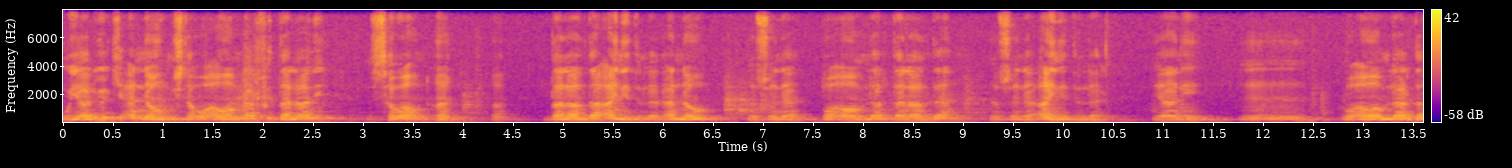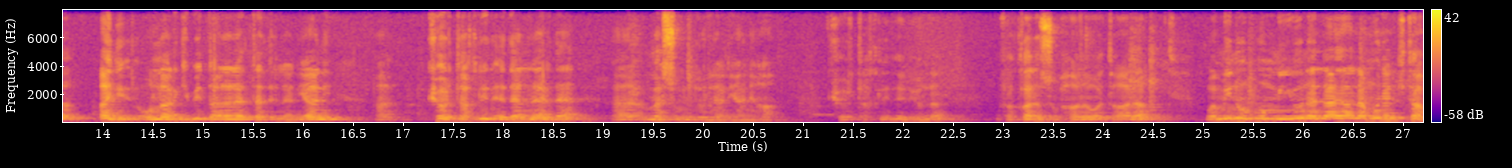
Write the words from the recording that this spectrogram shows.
uyarıyor ki ennehum işte o avamlar fi dalali sevaun ha. ha. Dalalda aynıdırlar. Ennehum ne söyle o avamlar dalalda ne söyle aynıdırlar. Yani e, o avamlar da aynı onlar gibi dalalettedirler. Yani ha, kör taklit edenler de ha, mesuldürler yani ha. Kör taklit ediyorlar. Fekale subhanahu ve teala ve minhum ummiyun la ya'lemunel kitab.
